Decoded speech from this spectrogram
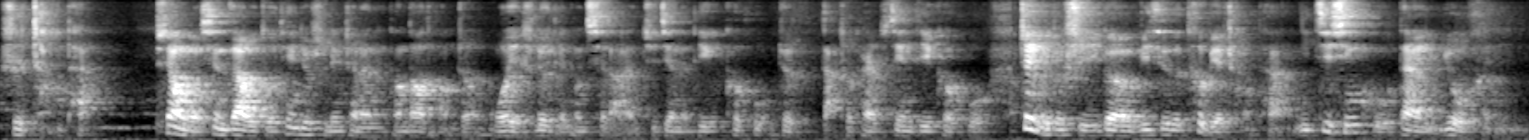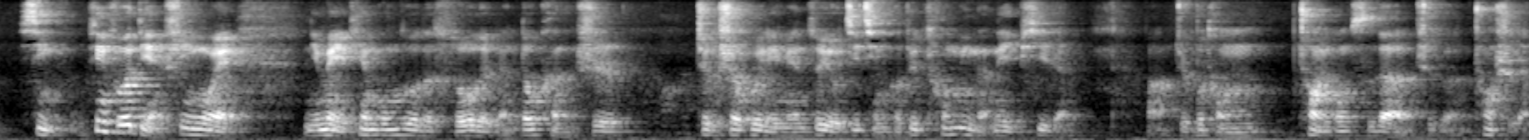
是常态。像我现在，我昨天就是凌晨两点刚到的杭州，我也是六点钟起来去见的第一个客户，就打车开始去见第一个客户，这个就是一个 VC 的特别常态，你既辛苦但又很幸福。幸福的点是因为。你每天工作的所有的人都可能是这个社会里面最有激情和最聪明的那一批人，啊，就不同创业公司的这个创始人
